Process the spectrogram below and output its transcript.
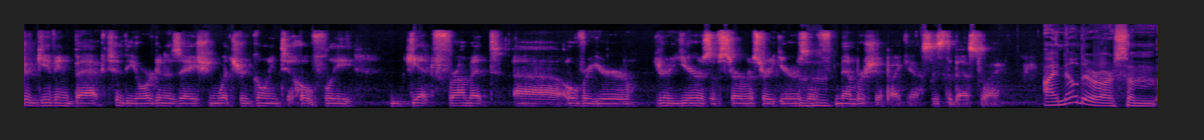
you're giving back to the organization, what you're going to hopefully get from it uh, over your your years of service or years mm-hmm. of membership. I guess is the best way. I know there are some.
